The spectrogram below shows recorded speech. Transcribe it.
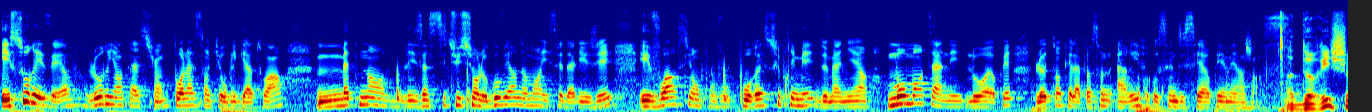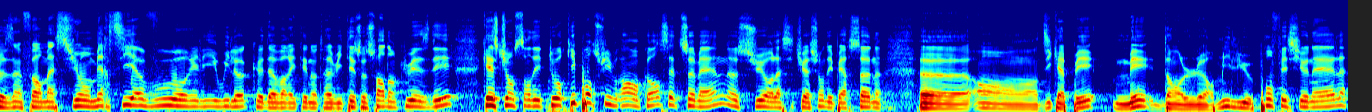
et sous réserve, l'orientation, pour l'instant qui est obligatoire. Maintenant, les institutions, le gouvernement essaie d'alléger et voir si on pourrait supprimer de manière momentanée l'ORP le temps que la personne arrive au sein du CRP Émergence. De riches informations. Merci à vous Aurélie Willock d'avoir été notre invitée ce soir dans QSD. Question sans détour qui poursuivra encore cette semaine sur la situation des personnes euh, handicapées, mais dans leur milieu professionnel.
